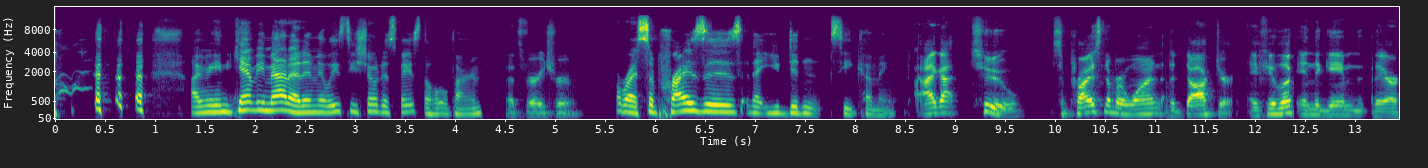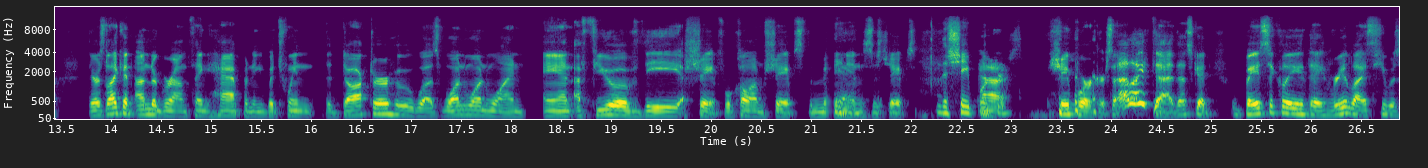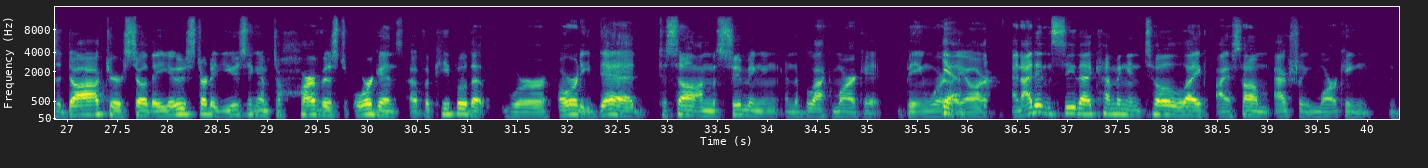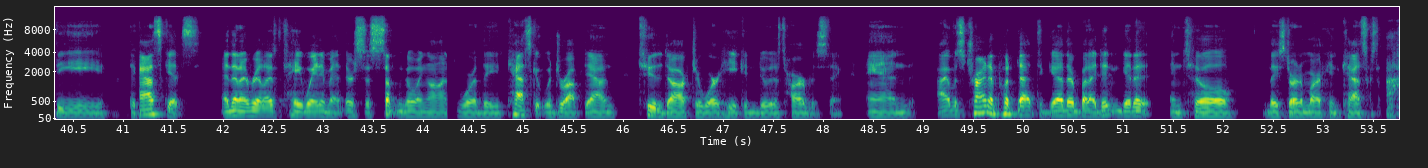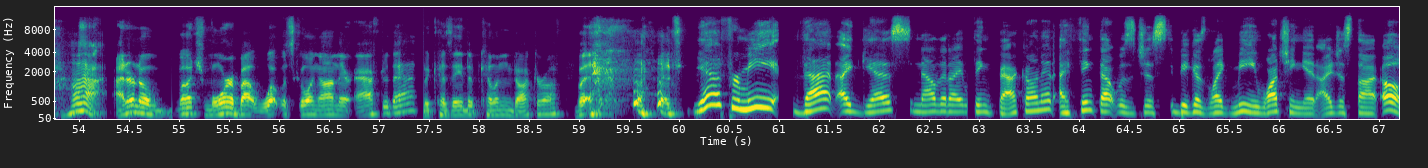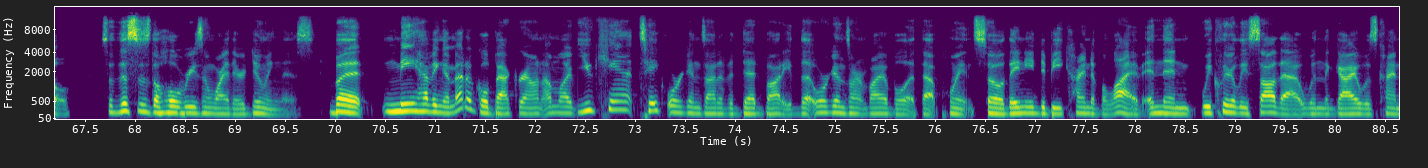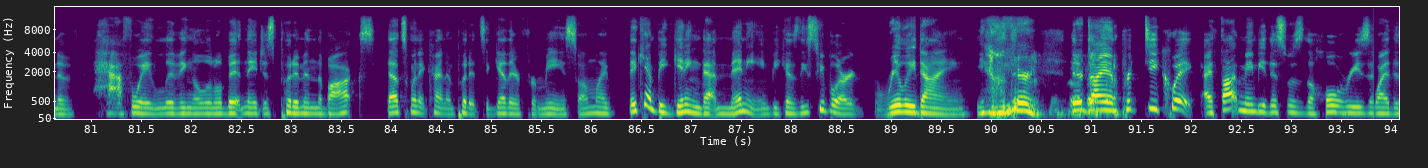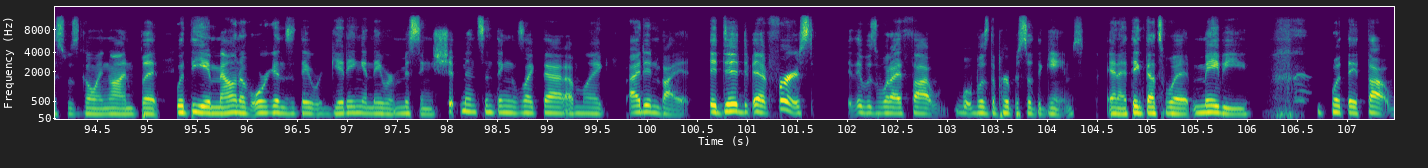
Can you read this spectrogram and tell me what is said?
I mean, you can't be mad at him. At least he showed his face the whole time. That's very true. All right, surprises that you didn't see coming. I got two. Surprise number one, the doctor. If you look in the game there, there's like an underground thing happening between the doctor who was 111 and a few of the shapes. We'll call them shapes, the minions, yeah. the shapes. The shape uh, workers. Uh, shape workers. I like that. That's good. Basically, they realized he was a doctor, so they used, started using him to harvest organs of the people that were already dead to sell. I'm assuming in the black market, being where yeah. they are. And I didn't see that coming until like I saw him actually marking the the caskets. And then I realized, hey, wait a minute, there's just something going on where the casket would drop down to the doctor where he can do his harvesting. And I was trying to put that together, but I didn't get it until they started marking caskets. Aha! I don't know much more about what was going on there after that because they ended up killing Doctor off. But yeah, for me, that I guess now that I think back on it, I think that was just because, like me watching it, I just thought, oh, so this is the whole reason why they're doing this. But me having a medical background, I'm like, you can't take organs out of a dead body. The organs aren't viable at that point. So they need to be kind of alive. And then we clearly saw that when the guy was kind of halfway living a little bit and they just put him in the box. That's when it kind of put it together for me. So I'm like, they can't be getting that many because these people are really dying. You know, they're they're dying pretty quick. I thought maybe this was the whole reason why this was going on, but with the amount of organs that they were getting and they were missing shipments and things like that, I'm like, I didn't buy it. It did at first. It was what I thought was the purpose of the games. And I think that's what maybe what they thought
